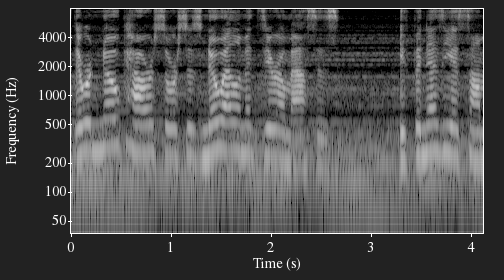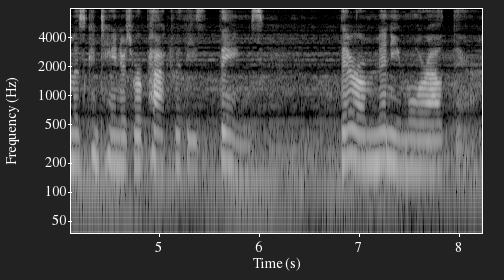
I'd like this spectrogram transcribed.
There were no power sources, no element zero masses. If Benezia Sama's containers were packed with these things, there are many more out there.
